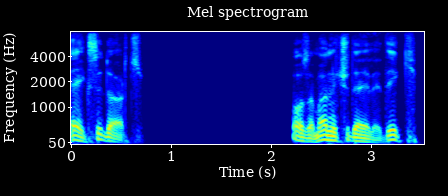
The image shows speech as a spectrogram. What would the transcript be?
eksi 4. O zaman 3'ü de eledik.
